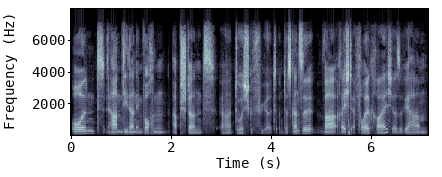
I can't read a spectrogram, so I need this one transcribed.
und haben die dann im Wochenabstand äh, durchgeführt. Und das Ganze war recht erfolgreich. Also wir haben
